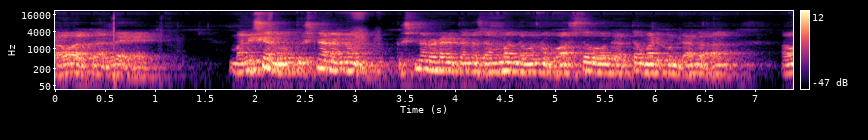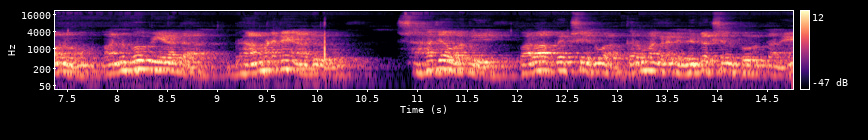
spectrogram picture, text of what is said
ಭಾವಾರ್ಥ ಅಂದರೆ, ಮನುಷ್ಯನು ಕೃಷ್ಣನನ್ನು, ಕೃಷ್ಣನೊಡನೆ ತನ್ನ ಸಂಬಂಧವನ್ನು ವಾಸ್ತವವಾಗಿ ಅರ್ಥ ಮಾಡಿಕೊಂಡಾಗ ಅವನು ಅನುಭವಿಯಾದ ಬ್ರಾಹ್ಮಣನೇ ಆದರೂ ಸಹಜವಾಗಿ ಫಲಾಪೇಕ್ಷೆ ಇರುವ ಕರ್ಮಗಳಲ್ಲಿ ನಿರ್ಲಕ್ಷ್ಯವನ್ನು ತೋರುತ್ತಾನೆ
